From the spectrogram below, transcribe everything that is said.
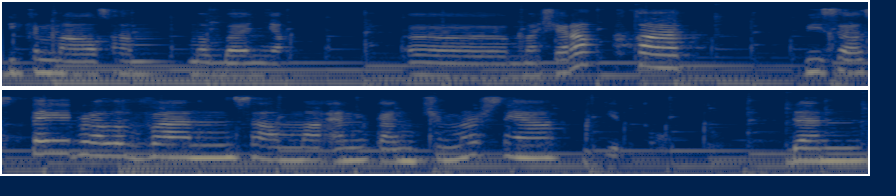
dikenal sama banyak uh, masyarakat, bisa stay relevan sama end consumersnya gitu. Dan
